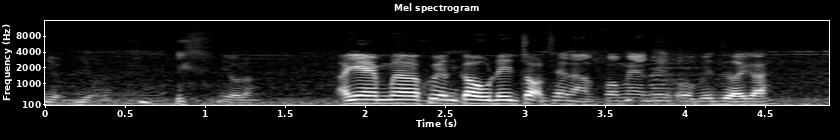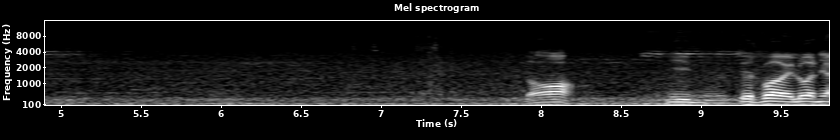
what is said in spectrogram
nhiều nhiều lắm. nhiều lắm. Anh em ờ, khuyên câu nên chọn xe nào comment ở bên dưới cái. Đó. Nhìn tuyệt vời luôn nhỉ.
